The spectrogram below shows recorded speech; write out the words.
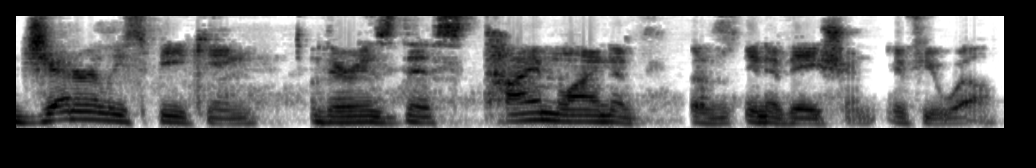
generally speaking, there is this timeline of, of innovation, if you will,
